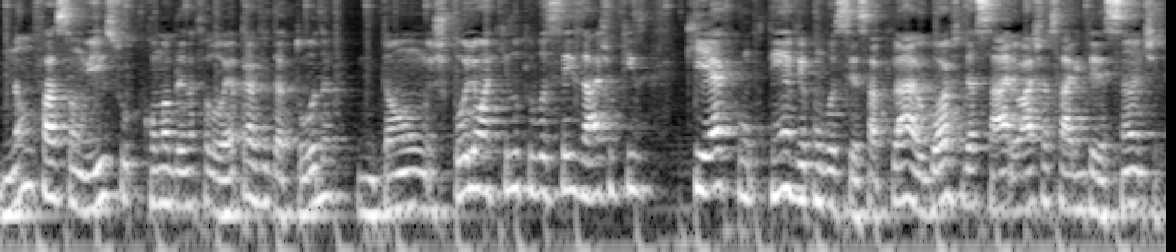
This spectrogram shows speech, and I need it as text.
não façam isso, como a Brenda falou, é para a vida toda. Então, escolham aquilo que vocês acham que, que é, tem a ver com você, sabe? Ah, eu gosto dessa área, eu acho essa área interessante,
